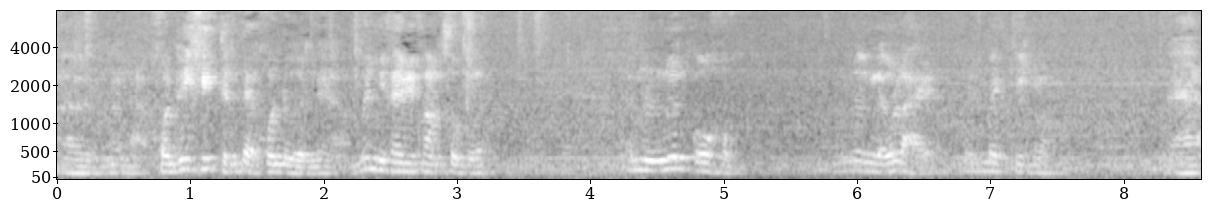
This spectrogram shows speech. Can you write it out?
เออนั่นแหะคนที่คิดถึงแต่คนอื่นเนี่ย ไม่มีใครมีความสุขเลยมันเรื่องโกหก เรื่องเหลวไหลไม่ไม่จริงหรอกนะฮะ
